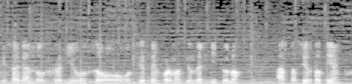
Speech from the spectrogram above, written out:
que salgan los reviews o, o cierta información del título hasta cierto tiempo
